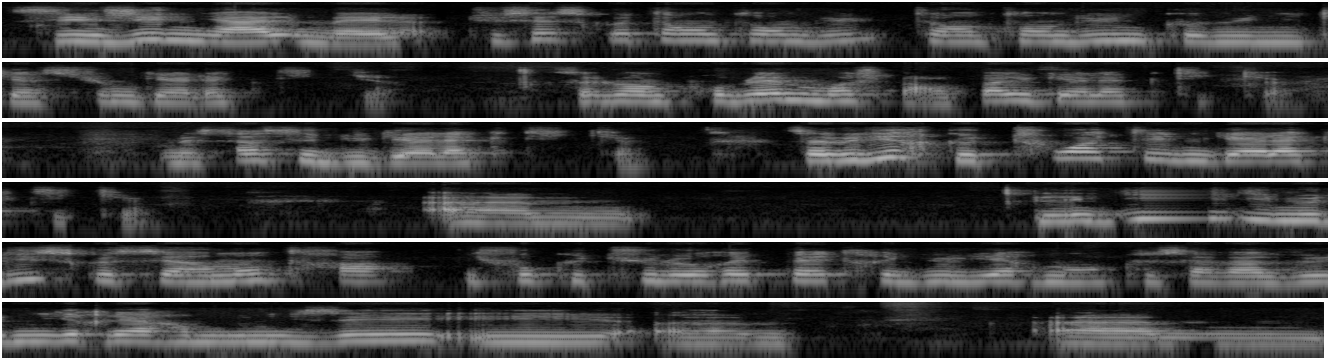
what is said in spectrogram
C'est génial, Mel. Tu sais ce que tu as entendu? Tu as entendu une communication galactique. Seulement, le problème, moi, je ne parle pas le galactique. Mais ça, c'est du galactique. Ça veut dire que toi, tu es une galactique. Euh, les guides, ils me disent que c'est un mantra. Il faut que tu le répètes régulièrement, que ça va venir réharmoniser et euh, euh,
